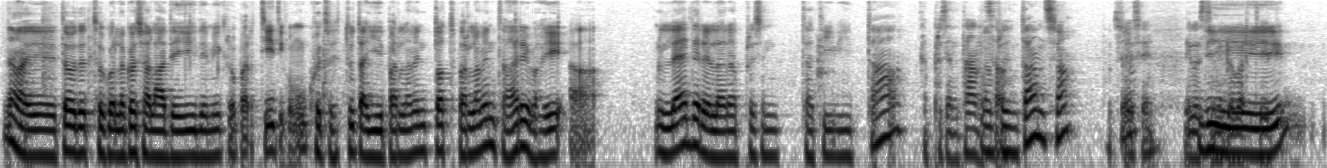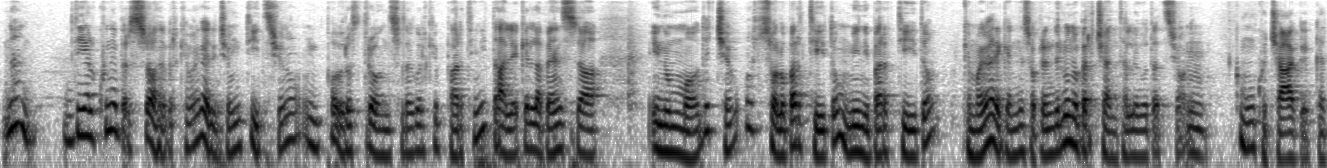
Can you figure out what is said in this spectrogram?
No, eh, te ho detto quella cosa là dei, dei micropartiti. Comunque, se tu tagli i parlament- tot parlamentari, vai a ledere la rappresentatività, Rappresentanza. rappresentanza Sì, sì, di questi micropartiti. di, non- di alcune persone. Perché magari c'è un tizio, no? un povero stronzo da qualche parte in Italia che la pensa in un modo e c'è un solo partito, un mini partito, che magari, che ne so, prende l'1% alle votazioni. Mm. Comunque c'ha che... che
